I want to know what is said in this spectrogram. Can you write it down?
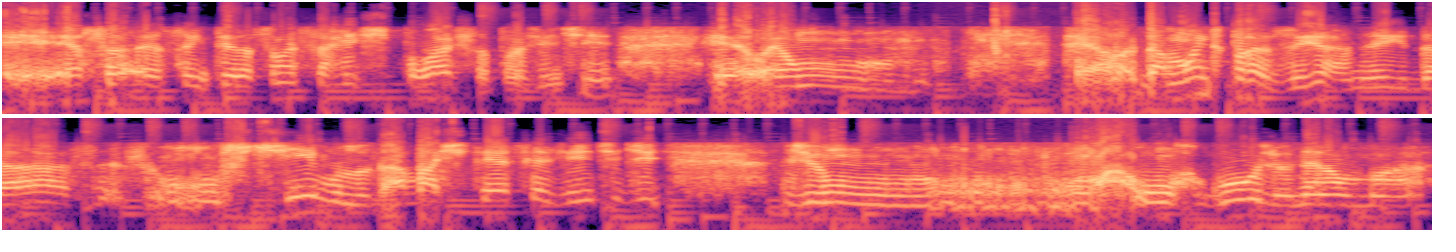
é essa, essa interação, essa resposta pra gente é, é um. É, dá muito prazer, né? E dá um estímulo estímulo, abastece a gente de, de um, um orgulho, né? uma,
